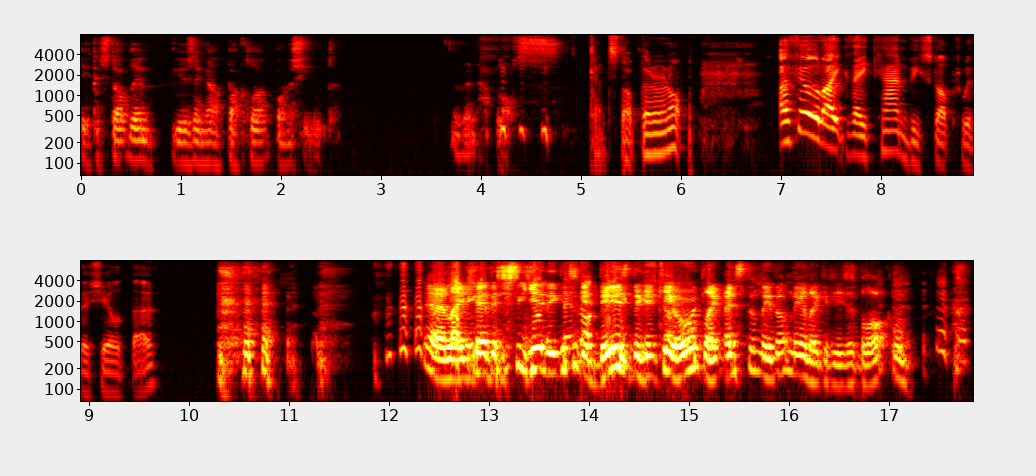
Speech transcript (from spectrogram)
they could stop them using a buckler or a shield. The Renaplos. Can't stop there or not. I feel like they can be stopped with a shield, though. yeah, like yeah, they just, yeah, they just get dazed, they get KO'd like instantly, don't they? Like if you just block them.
